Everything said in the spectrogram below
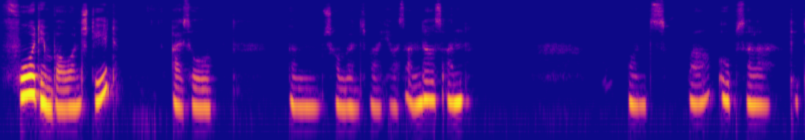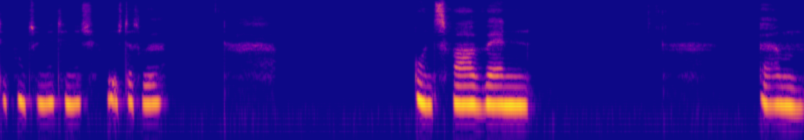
vor dem Bauern steht, also ähm, schauen wir uns mal hier was anderes an. Und zwar, upsala, Kitty funktioniert hier nicht, wie ich das will. Und zwar, wenn, ähm,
